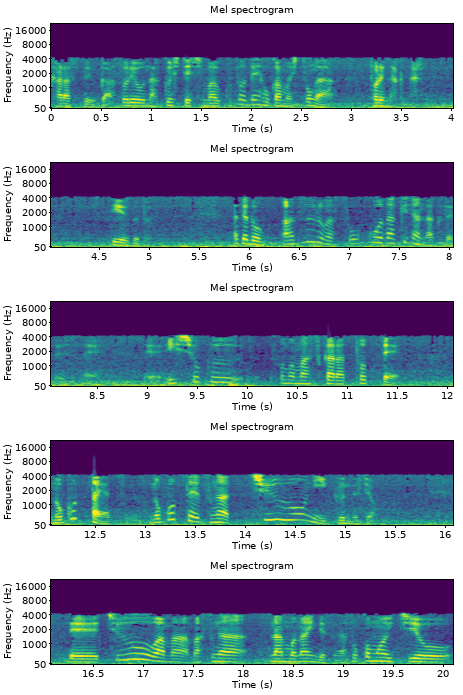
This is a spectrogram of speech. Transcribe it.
枯らすというかそれをなくしてしまうことで他の人が取れなくなる。っていう部分だけどアズールはそこだけじゃなくてですね、えー、一色そのマスから取って残ったやつ残ったやつが中央に行くんですよ。で中央はまあマスが何もないんですがそこも一応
